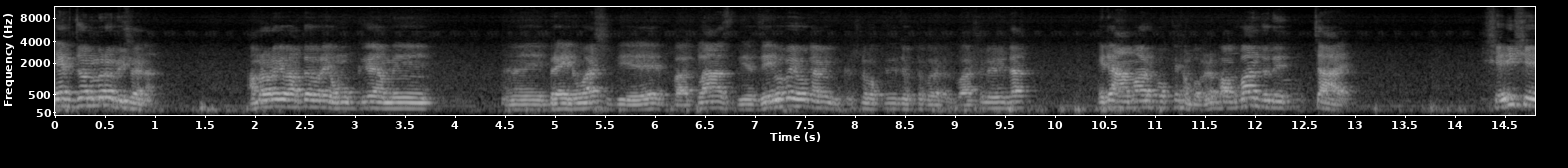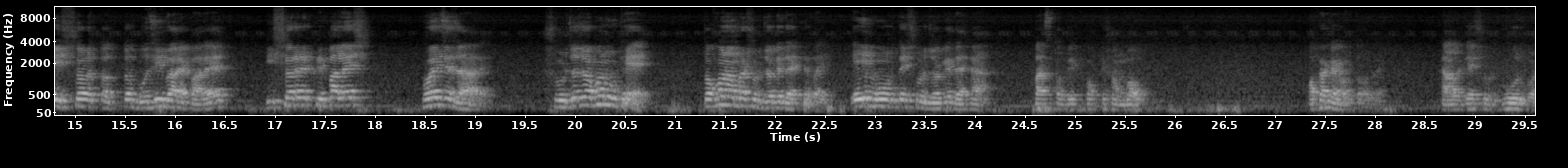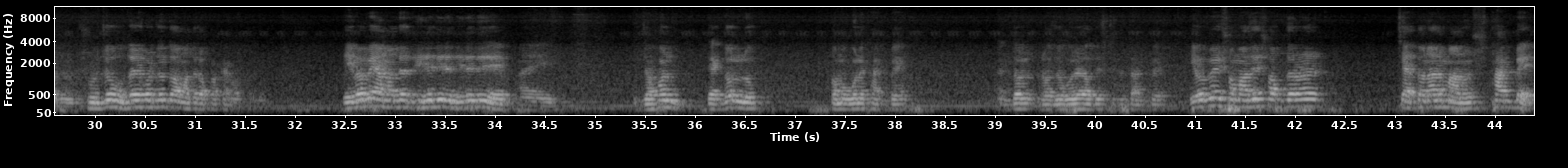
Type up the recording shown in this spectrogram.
এক জন্মেরও বিষয় না। আমরা অনেকে ভাবতে পারি, অমুককে আমি ব্রেইন ওয়াশ দিয়ে বা ক্লাস দিয়ে যেভাবে হোক আমি কৃষ্ণ ভক্তিতে যুক্ত করে ফেলব। আসলে এটা এটা আমার পক্ষে সম্ভব না। ভগবান যদি চায়, সেই সে ঈশ্বর তত্ত্ব বুঝিবারে পারে, ঈশ্বরের কৃপালেশ হয়েছে যাহারে। সূর্য যখন উঠে, তখন আমরা সূর্যকে দেখতে পাই। এই মুহূর্তে সূর্যকে দেখা বাস্তবিক পক্ষে সম্ভব। অপেক্ষা করতে হবে। কালকে ভোর পর্যন্ত। সূর্য উদয় পর্যন্ত আমাদের অপেক্ষা করতে হবে। এইভাবে আমাদের ধীরে ধীরে ধীরে ধীরে যখন একদল লোক তমগুণে থাকবে, একদল রজগুণের অধিষ্ঠিত থাকবে, এভাবে সমাজে সব ধরনের চেতনার মানুষ থাকবে।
